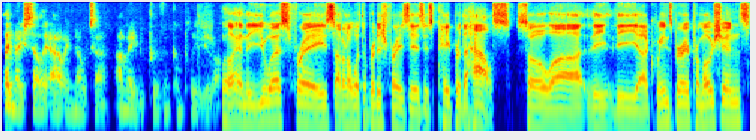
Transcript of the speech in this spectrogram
they may sell it out in no time. I may be proven completely wrong. Well, and the U.S. phrase, I don't know what the British phrase is, is paper the house. So uh, the the uh, Queensberry promotions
